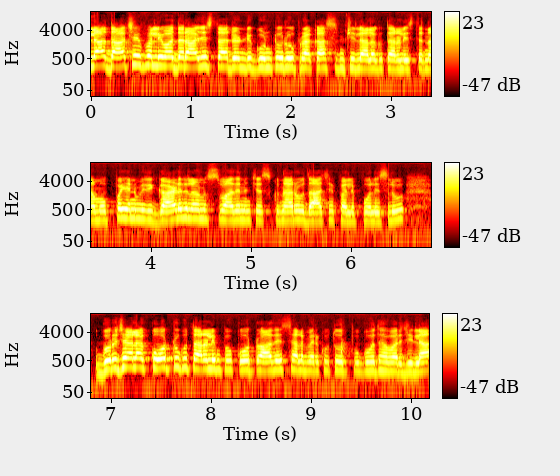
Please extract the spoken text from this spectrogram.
జిల్లా దాచేపల్లి వద్ద రాజస్థాన్ నుండి గుంటూరు ప్రకాశం జిల్లాలకు తరలిస్తున్న ముప్పై ఎనిమిది గాడిదలను స్వాధీనం చేసుకున్నారు దాచేపల్లి పోలీసులు. గురజాల కోర్టుకు తరలింపు కోర్టు ఆదేశాల మేరకు తూర్పు గోదావరి జిల్లా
